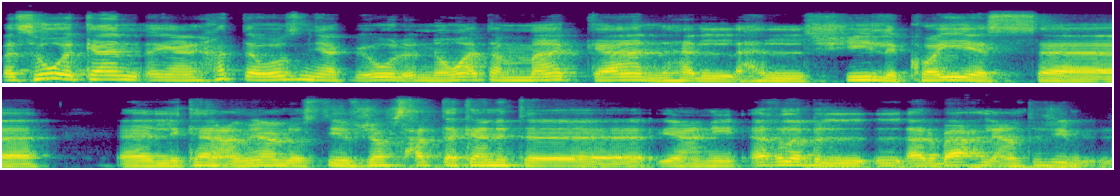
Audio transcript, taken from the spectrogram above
بس هو كان يعني حتى وزنياك بيقول إنه وقتها ما كان هال هالشيء الكويس آه اللي كان عم يعمله ستيف جوبز. حتى كانت آه يعني أغلب الأرباح اللي عم تجي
